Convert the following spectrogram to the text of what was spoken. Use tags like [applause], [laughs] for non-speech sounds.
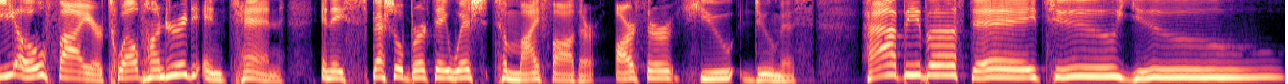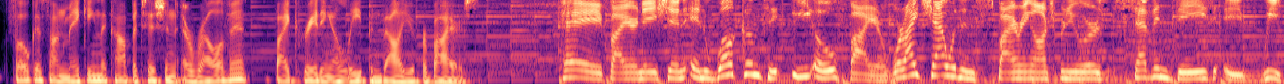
EO Fire 1210 and a special birthday wish to my father, Arthur Hugh Dumas. Happy birthday to you. Focus on making the competition irrelevant by creating a leap in value for buyers. Hey, Fire Nation, and welcome to EO Fire, where I chat with inspiring entrepreneurs seven days a week.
